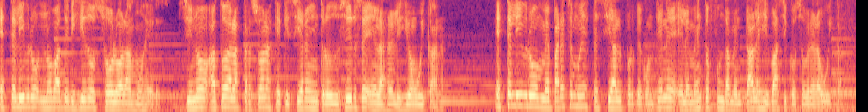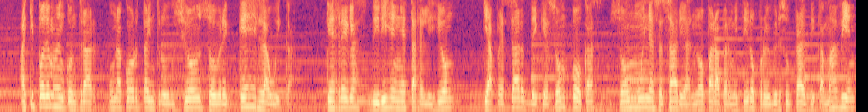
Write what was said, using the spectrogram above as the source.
este libro no va dirigido solo a las mujeres, sino a todas las personas que quisieran introducirse en la religión wicana. Este libro me parece muy especial porque contiene elementos fundamentales y básicos sobre la Wicca. Aquí podemos encontrar una corta introducción sobre qué es la Wicca, qué reglas dirigen esta religión que a pesar de que son pocas, son muy necesarias no para permitir o prohibir su práctica, más bien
